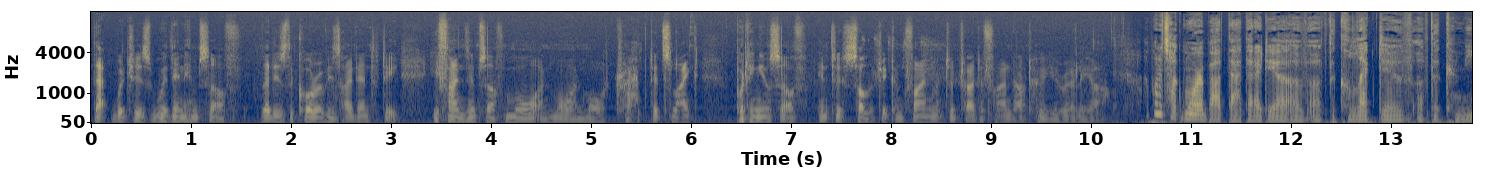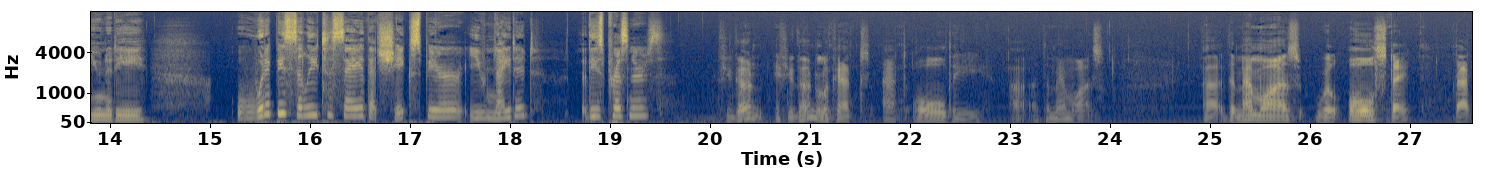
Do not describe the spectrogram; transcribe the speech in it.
that which is within himself, that is the core of his identity, he finds himself more and more and more trapped. It's like putting yourself into solitary confinement to try to find out who you really are. I want to talk more about that, that idea of, of the collective, of the community. Would it be silly to say that Shakespeare united these prisoners? If you go if you go and look at at all the uh, the memoirs, uh, the memoirs will all state that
